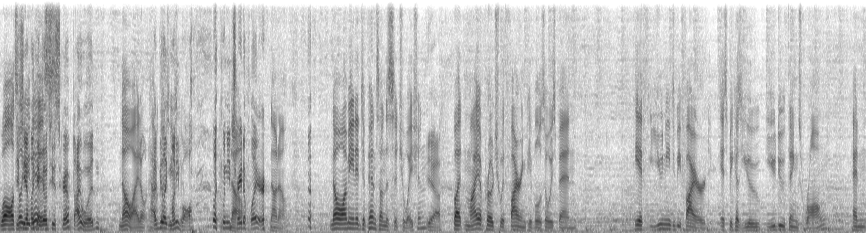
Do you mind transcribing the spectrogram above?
Well, I'll Did tell you have like this. a go-to script? I would. No, I don't have. I'd be like. Moneyball, like when you No. trade a player. No, no, no. I mean, it depends on the situation. Yeah. But my approach with firing people has always been if you need to be fired, it's because you you do things wrong and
